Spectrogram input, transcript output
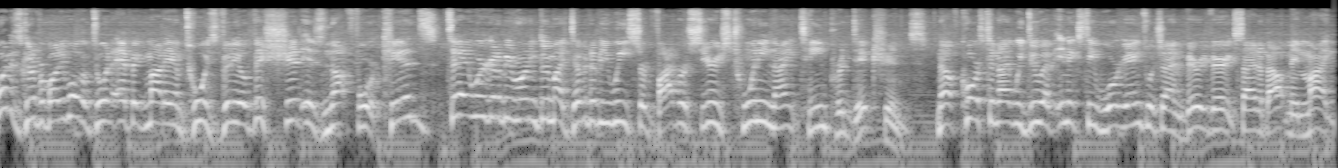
What is good everybody? Welcome to an epic My Damn Toys video. This shit is not for kids. Today we're going to be running through my WWE Survivor Series 2019 predictions. Now of course tonight we do have NXT War Games which I am very very excited about. I mean my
